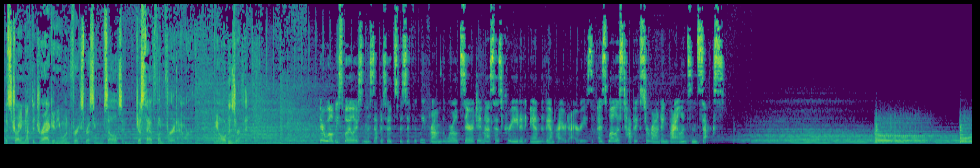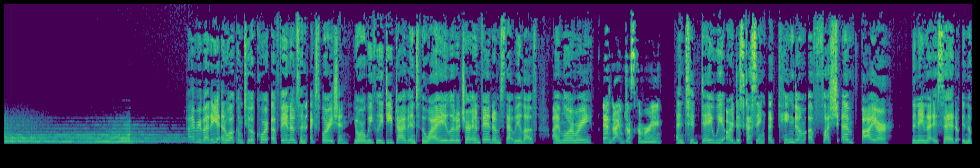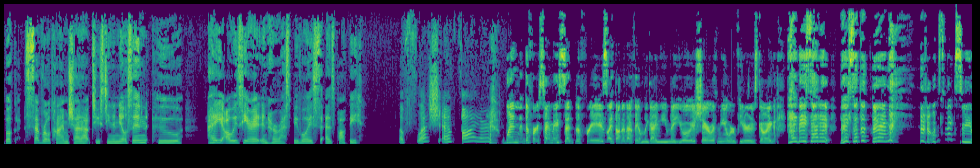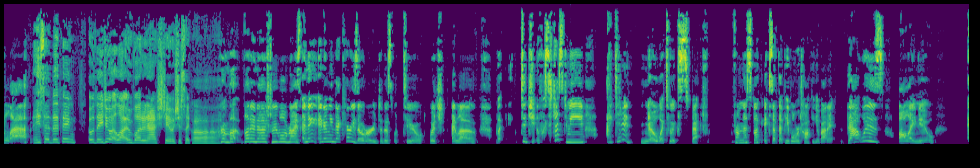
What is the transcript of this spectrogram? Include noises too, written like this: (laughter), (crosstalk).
Let's try not to drag anyone for expressing themselves and just have fun for an hour. We all deserve it. There will be spoilers in this episode specifically from the world Sarah J. Maas has created and the Vampire Diaries, as well as topics surrounding violence and sex. Everybody, and welcome to A Court of Fandoms and Exploration, your weekly deep dive into the YA literature and fandoms that we love. I'm Laura Marie. And I'm Jessica Marie. And today we are discussing A Kingdom of Flesh and Fire. The name that is said in the book several times. Shout out to Stina Nilsson, who I always hear it in her raspy voice as Poppy. Of flesh and fire. When the first time they said the phrase, I thought of that Family Guy meme that you always share with me where Peter's going, Hey, they said it! They said the thing! (laughs) it always makes me laugh. They said the thing. Oh, they do it a lot in Blood and Ash too. It's just like, ah. From Blo- Blood and Ash, we will rise. And, they, and I mean, that carries over into this book too, which I love. But did you, it was just me. I didn't know what to expect from this book except that people were talking about it. That was all I knew.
